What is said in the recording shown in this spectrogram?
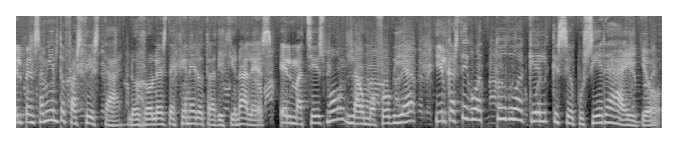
el pensamiento fascista, los roles de género tradicionales, el machismo, la homofobia y el castigo a todo aquel que se opusiera a ello.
